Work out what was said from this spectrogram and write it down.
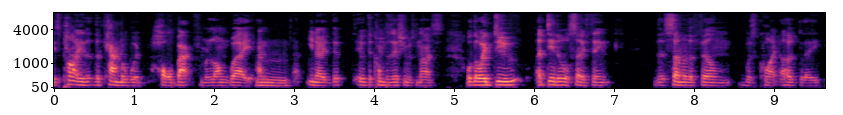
It's partly that the camera would hold back from a long way, and Mm. you know the it, the composition was nice. Although I do I did also think that some of the film was quite ugly.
